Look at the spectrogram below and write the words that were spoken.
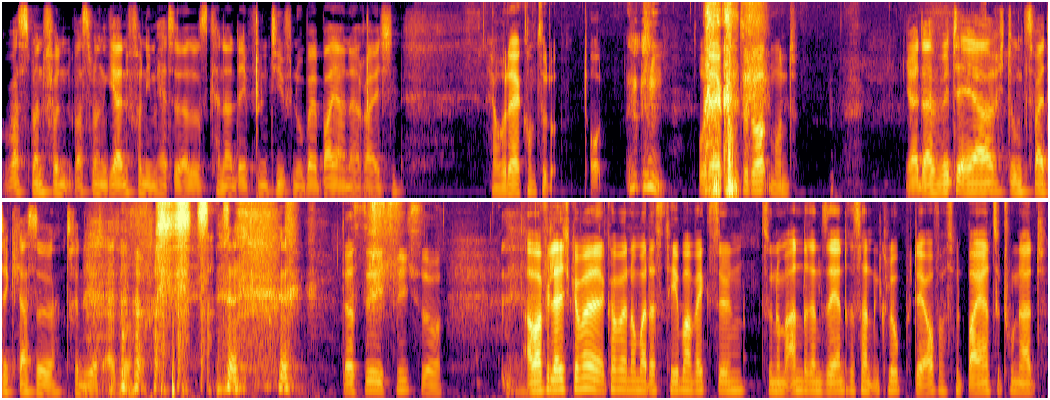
was, man von, was man gerne von ihm hätte. Also das kann er definitiv nur bei Bayern erreichen. Ja, oder er kommt zu, oder er kommt zu Dortmund. Ja, da wird er eher Richtung zweite Klasse trainiert. Also. das sehe ich nicht so. Aber vielleicht können wir, können wir nochmal das Thema wechseln zu einem anderen sehr interessanten Club, der auch was mit Bayern zu tun hat.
